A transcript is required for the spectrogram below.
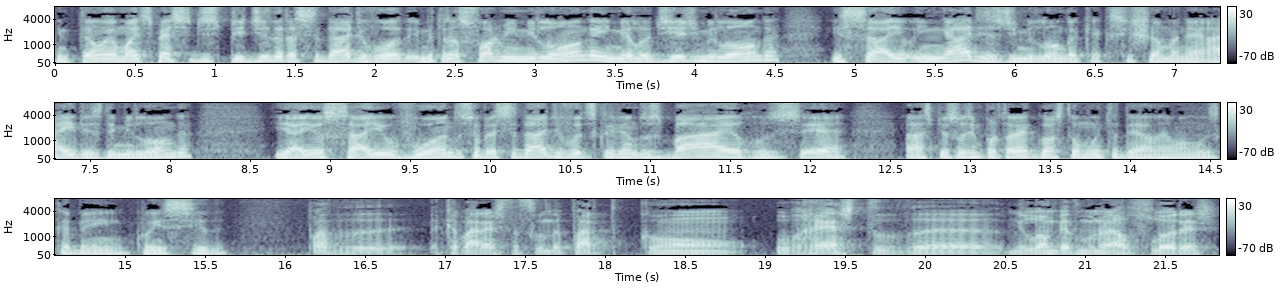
Então é uma espécie de despedida da cidade. Eu, vou, eu me transformo em milonga, em melodia de milonga, e saio em ares de milonga, que é que se chama, né? Aires de milonga. E aí eu saio voando sobre a cidade vou descrevendo os bairros. É, as pessoas em Porto Alegre gostam muito dela. É uma música bem conhecida pode acabar esta segunda parte com o resto da Milonga de Manuel Flores?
